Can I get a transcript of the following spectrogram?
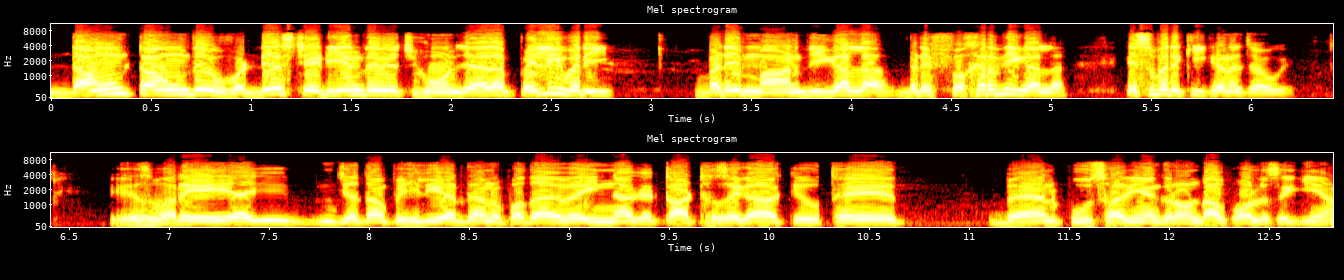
ਡਾਊਨਟਾਊਨ ਦੇ ਵੱਡੇ ਸਟੇਡੀਅਮ ਦੇ ਵਿੱਚ ਹੋਣ ਜਾ ਰਿਹਾ। ਪਹਿਲੀ ਵਾਰੀ ਬੜੇ ਮਾਣ ਦੀ ਗੱਲ ਆ, ਬੜੇ ਫਖਰ ਦੀ ਗੱਲ ਆ। ਇਸ ਬਾਰੇ ਕੀ ਕਹਿਣਾ ਚਾਹੋਗੇ? ਇਸ ਵਾਰ ਇਹ ਆ ਜੀ, ਜਦੋਂ ਪਿਛਲੀ ਵਾਰ ਤੁਹਾਨੂੰ ਪਤਾ ਹੈ ਇੰਨਾ ਕੁ ਇਕੱਠ ਸੀਗਾ ਕਿ ਉੱਥੇ ਬੈਨ ਪੂਸਾ ਦੀਆਂ ਗਰਾਊਂਡਾਂ ਫੁੱਲ ਸੀਗੀਆਂ।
